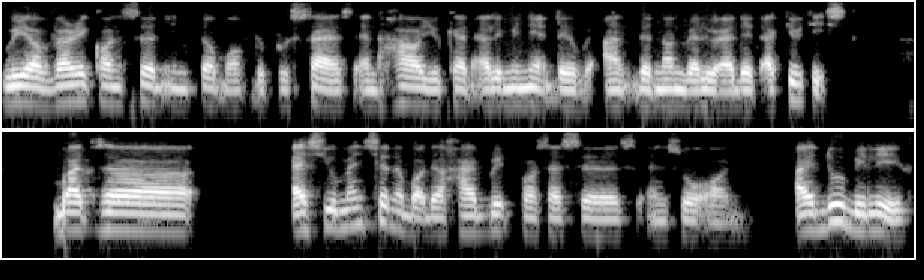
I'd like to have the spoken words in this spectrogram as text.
we are very concerned in terms of the process and how you can eliminate the the non-value added activities. But uh, as you mentioned about the hybrid processes and so on, I do believe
